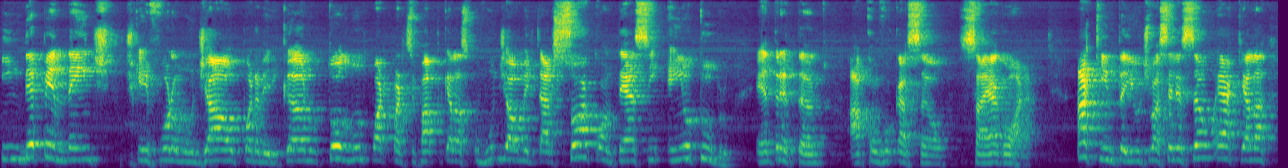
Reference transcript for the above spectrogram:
independente de quem for o Mundial, Pan-Americano, todo mundo pode participar, porque elas, o Mundial Militar só acontece em outubro. Entretanto, a convocação sai agora. A quinta e última seleção é aquela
